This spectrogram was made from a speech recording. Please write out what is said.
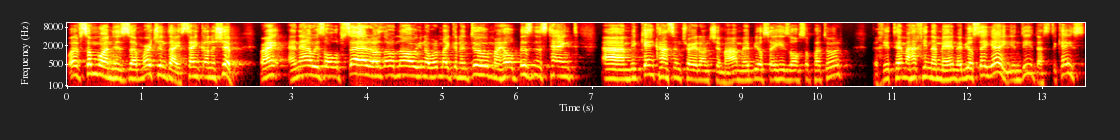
What if someone, his uh, merchandise sank on a ship, right? And now he's all upset. Oh, oh no, you know, what am I going to do? My whole business tanked. Um, he can't concentrate on Shema. Maybe you'll say he's also patur. Maybe you'll say, yeah, indeed, that's the case.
